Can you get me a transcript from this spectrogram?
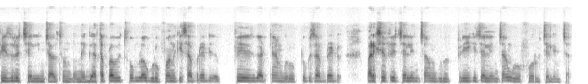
ఫీజులు చెల్లించాల్సి ఉంటుంది. గత ప్రభుత్వంలో గ్రూప్ వన్కి సపరేట్ ఫీజు కట్టాం గ్రూప్ టూకి సపరేట్ పరీక్ష ఫీజు చెల్లించాం గ్రూప్ త్రీకి చెల్లించాం గ్రూప్ ఫోర్కి చెల్లించాం.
